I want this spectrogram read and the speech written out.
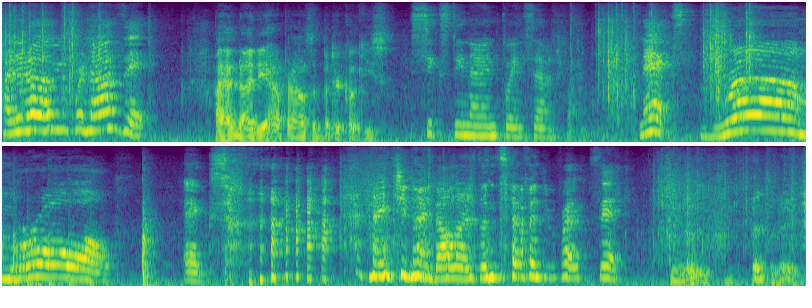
I don't know how you pronounce it. I have no idea how to pronounce it, but they're cookies. 69.75. Next, drum roll eggs. $99.75. Man, those are expensive eggs.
